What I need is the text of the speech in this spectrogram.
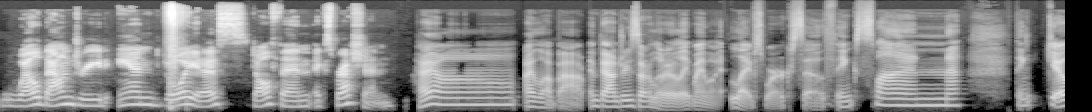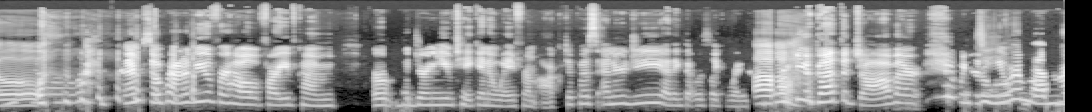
well boundaried and joyous dolphin expression Hey, I love that. And boundaries are literally my life's work. So thanks, Swan. Thank you. and I'm so proud of you for how far you've come or the journey you've taken away from octopus energy. I think that was like right oh. you got the job. Or do you remember?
